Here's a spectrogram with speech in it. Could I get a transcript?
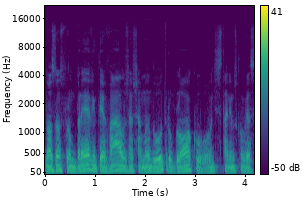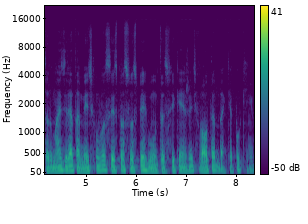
Nós vamos para um breve intervalo, já chamando outro bloco, onde estaremos conversando mais diretamente com vocês para suas perguntas. Fiquem, a gente volta daqui a pouquinho.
